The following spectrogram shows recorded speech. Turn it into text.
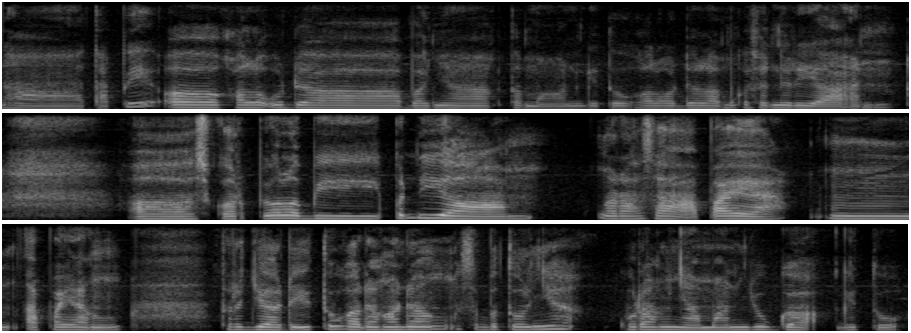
Nah tapi uh, kalau udah banyak teman gitu kalau dalam kesendirian uh, Scorpio lebih pendiam ngerasa apa ya hmm, apa yang terjadi itu kadang-kadang sebetulnya kurang nyaman juga gitu.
